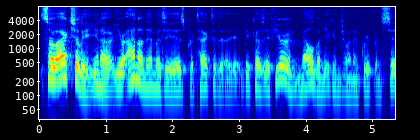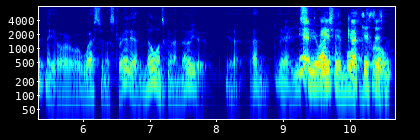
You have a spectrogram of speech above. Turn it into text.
So actually, you know, your anonymity is protected uh, because if you're in Melbourne, you can join a group in Sydney or, or Western Australia, and no one's going to know you. You know, and you know, you yeah, see, you're actually in more control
